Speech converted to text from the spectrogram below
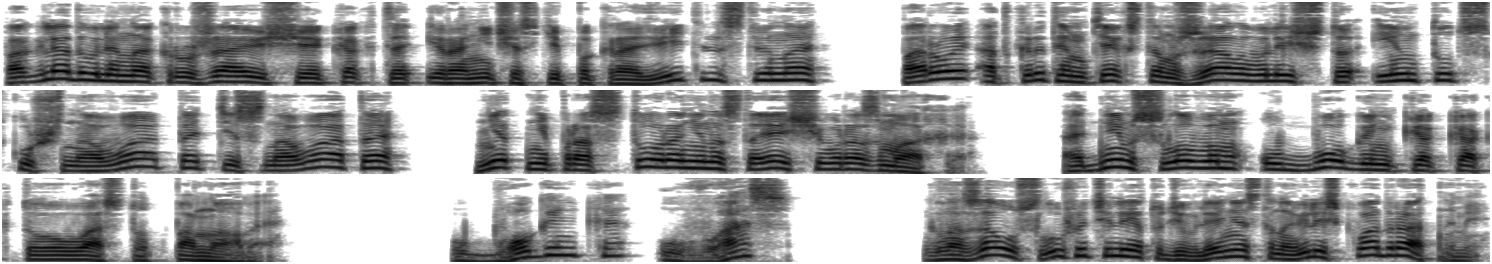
Поглядывали на окружающее как-то иронически покровительственно, порой открытым текстом жаловались, что им тут скучновато, тесновато, нет ни простора, ни настоящего размаха. Одним словом, убогонько как-то у вас тут, панове. Убогонько? У вас? Глаза у слушателей от удивления становились квадратными.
